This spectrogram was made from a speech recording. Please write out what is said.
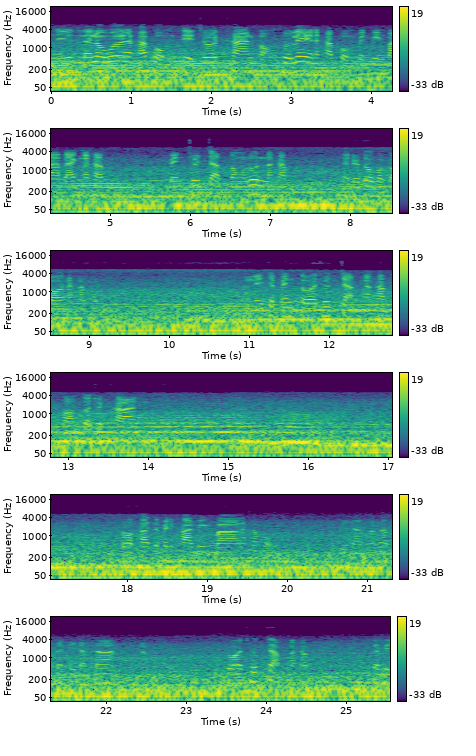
อันนี้เลโลเวอร์นะครับผมติดชุดคานของทูเล่นะครับผมเป็นวิงบาร์แบ็กนะครับ เป็นชุดจับตรงรุ่นนะครับเดี๋ยวดูตัวอุปกรณ์นะครับผมอันนี้จะเป็นตัวชุดจับนะครับ พร้อมตัวชุดคาน ตัวคานจะเป็นคานวิงบาร์นะครับผมสีดำนะครับเป็นสีดำด้านนะครับตัวชุดจับนะครับ จะมี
